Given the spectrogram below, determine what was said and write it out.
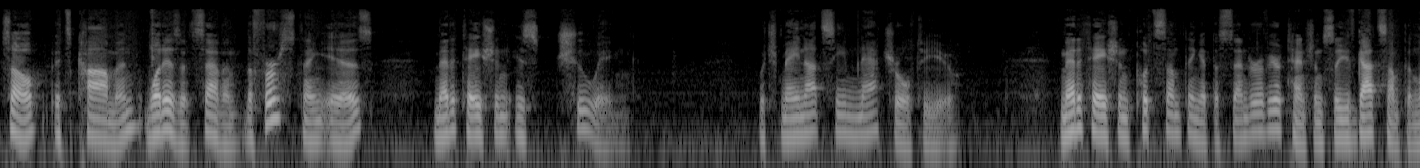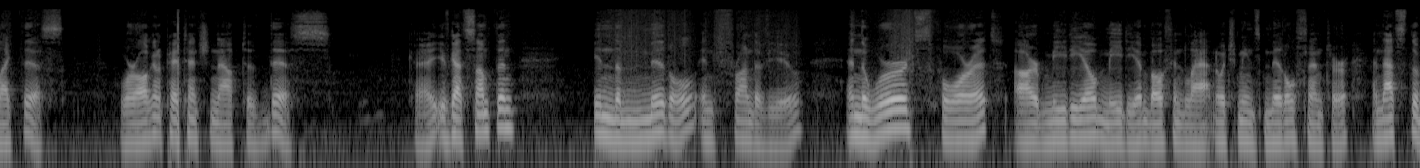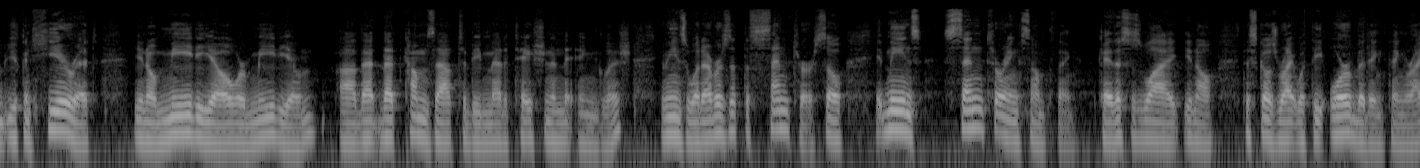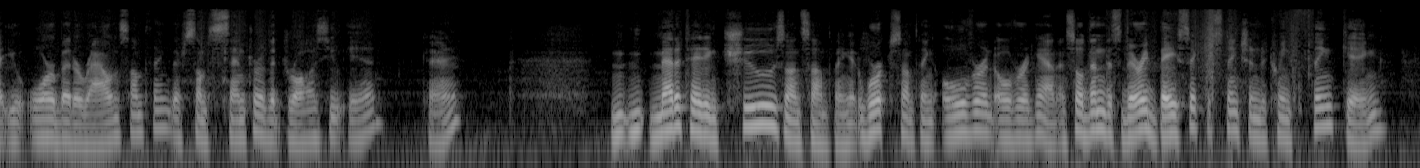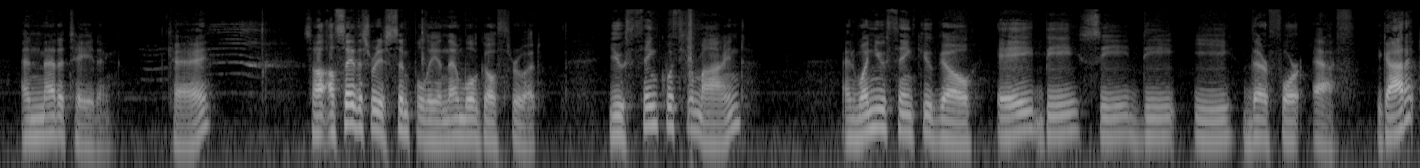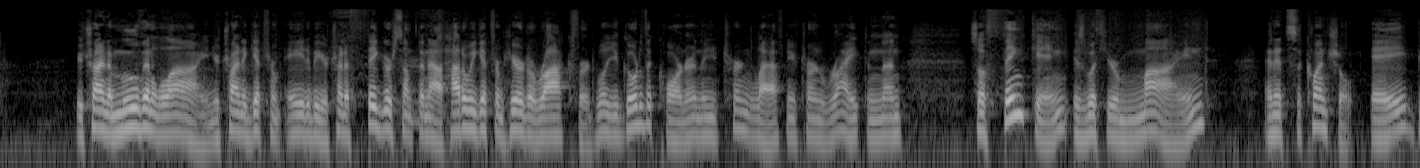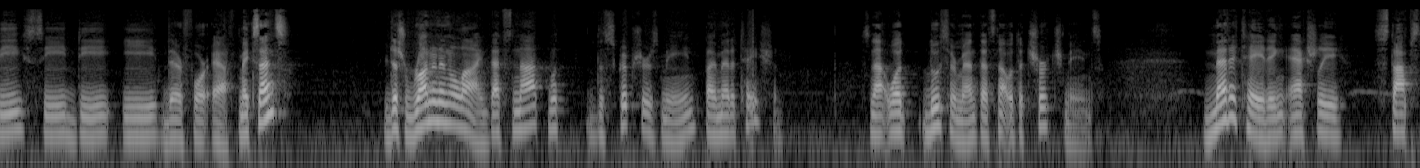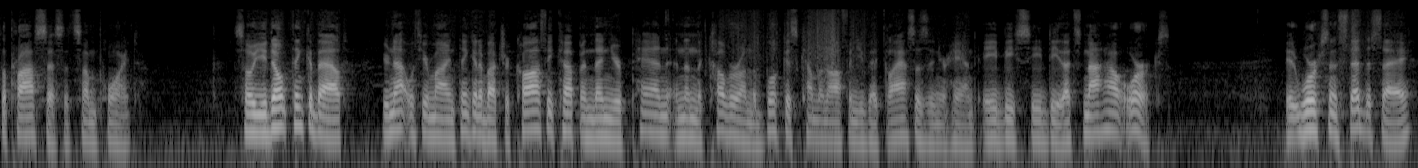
So, it's common. What is it? Seven. The first thing is meditation is chewing, which may not seem natural to you. Meditation puts something at the center of your attention, so you've got something like this. We're all going to pay attention now to this. Okay? You've got something in the middle in front of you, and the words for it are medio, medium, both in Latin, which means middle center, and that's the you can hear it, you know, medio or medium. Uh, that that comes out to be meditation in the English. It means whatever's at the center. So it means centering something. Okay, this is why, you know, this goes right with the orbiting thing, right? You orbit around something, there's some center that draws you in. Okay? Meditating chews on something, it works something over and over again. And so then this very basic distinction between thinking and meditating. Okay? So I'll say this really simply and then we'll go through it. You think with your mind, and when you think, you go, a, B, C, D, E, therefore F. You got it? You're trying to move in a line. You're trying to get from A to B. You're trying to figure something out. How do we get from here to Rockford? Well, you go to the corner and then you turn left and you turn right and then. So thinking is with your mind and it's sequential. A, B, C, D, E, therefore F. Make sense? You're just running in a line. That's not what the scriptures mean by meditation. It's not what Luther meant. That's not what the church means. Meditating actually stops the process at some point. So you don't think about, you're not with your mind thinking about your coffee cup and then your pen and then the cover on the book is coming off and you've got glasses in your hand, A, B, C, D. That's not how it works. It works instead to say,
